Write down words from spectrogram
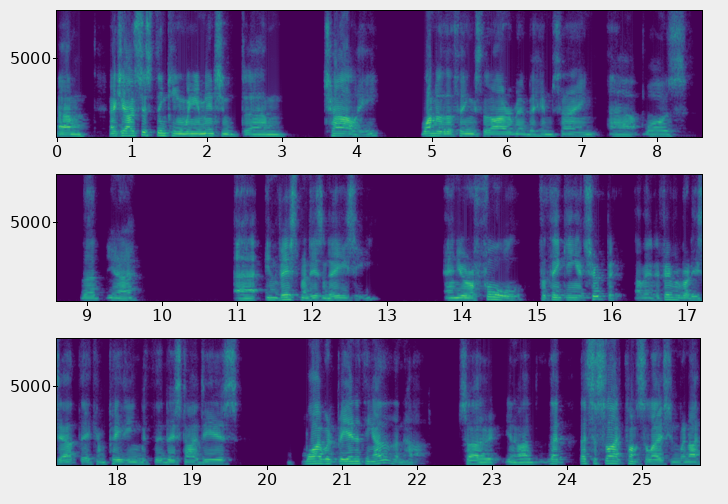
Um, actually, I was just thinking when you mentioned um, Charlie, one of the things that I remember him saying uh, was that, you know, uh, investment isn't easy and you're a fool for thinking it should be. I mean, if everybody's out there competing with their best ideas, why would it be anything other than hard? So, you know, that that's a slight consolation when I,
